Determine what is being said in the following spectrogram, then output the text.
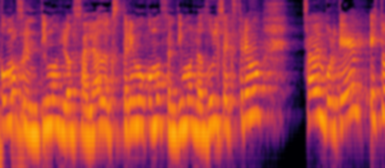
cómo sentimos lo salado extremo, cómo sentimos los dulce extremo. ¿Saben por qué? Esto,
